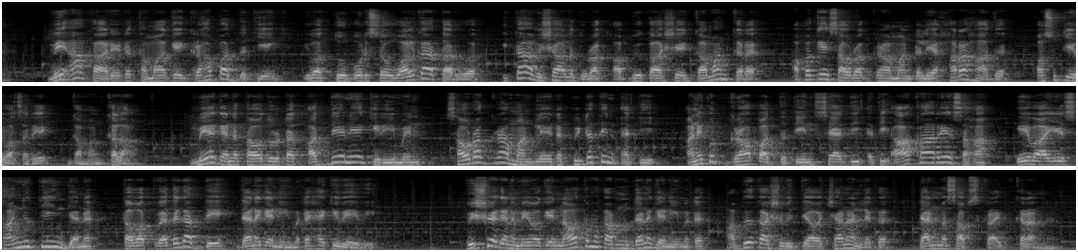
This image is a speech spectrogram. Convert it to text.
මේ ආකාරයට තමාගේ ග්‍රහපද්ධතියෙන් ඉවත් වූ බොරිසෝ වල්ගාතරුව ඉතා විශාල දුරක් අභ්‍යකාශය ගමන් කර අපගේ සෞරග්‍රහමණ්ඩලය හරහාද පසුගිය වසරේ ගමන් කළා. මෙය ගැන තවදුරටත් අධ්‍යයනය කිරීමෙන් සෞරග්‍රහ මණ්ඩලයට පිටතින් ඇති අනෙකුත් ග්‍රහපද්ධතින් සෑදී ඇති ආකාරය සහ ඒවායේ සංයුතීන් ගැන තවත් වැදගත්දේ දැනගැනීමට හැකිවේවී. විශ්වය ගැන මේ වගේ නවතම කරුණු දැන ගැනීමට අභ්‍යකාශ විද්‍යාව චැනල් එක දැන්ම සබස්ක්‍රයිබ් කරන්න.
